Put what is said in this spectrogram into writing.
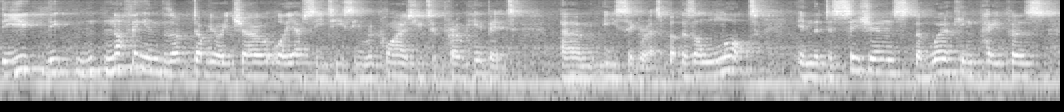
The, the, nothing in the WHO or the FCTC requires you to prohibit um, e-cigarettes, but there's a lot in the decisions, the working papers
